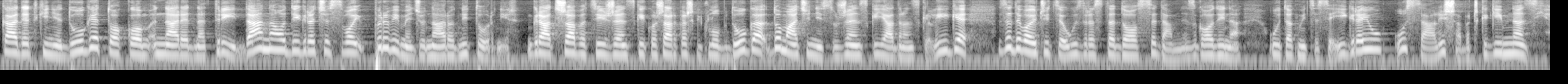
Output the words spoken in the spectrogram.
Kadetkinje Duge tokom naredna tri dana odigraće svoj prvi međunarodni turnir. Grad Šabac i ženski košarkaški klub Duga domaćinji su ženske Jadranske lige za devojčice uzrasta do 17 godina. Utakmice se igraju u sali Šabačke gimnazije.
